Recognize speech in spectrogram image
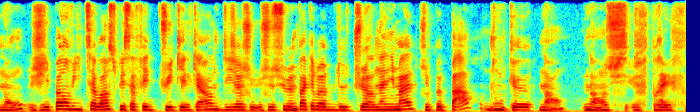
non, j'ai pas envie de savoir ce que ça fait de tuer quelqu'un. Déjà je je suis même pas capable de tuer un animal, je peux pas. Donc euh, non, non, bref,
